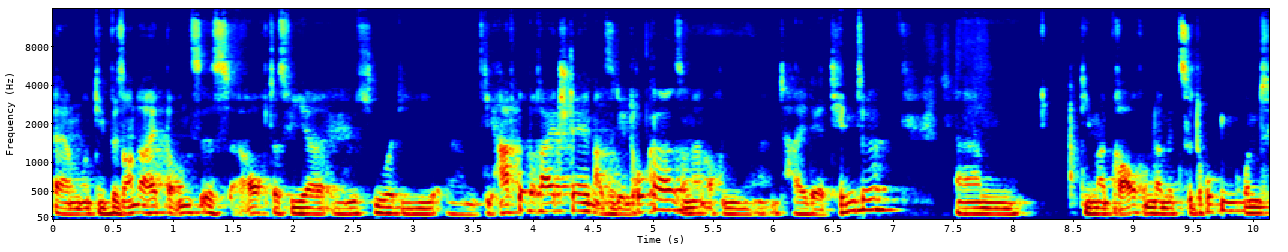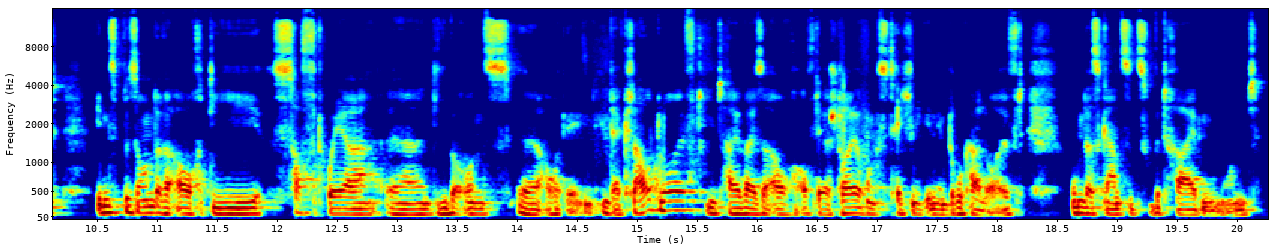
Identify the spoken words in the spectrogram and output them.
Ähm, und die Besonderheit bei uns ist auch, dass wir nicht nur die, ähm, die Hardware bereitstellen, also den Drucker, sondern auch einen, einen Teil der Tinte. Ähm, die man braucht, um damit zu drucken und insbesondere auch die Software, äh, die bei uns äh, auch in der Cloud läuft und teilweise auch auf der Steuerungstechnik in dem Drucker läuft, um das Ganze zu betreiben. Und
